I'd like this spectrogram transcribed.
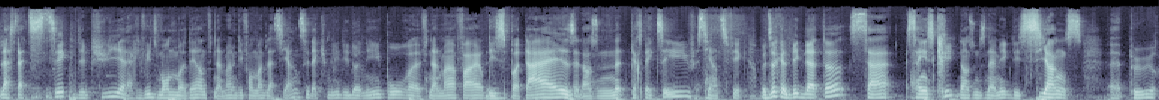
la statistique, depuis l'arrivée du monde moderne. Finalement, un des fondements de la science, c'est d'accumuler des données pour euh, finalement faire des hypothèses dans une perspective scientifique. On peut dire que le big data, ça s'inscrit dans une dynamique des sciences euh, pures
